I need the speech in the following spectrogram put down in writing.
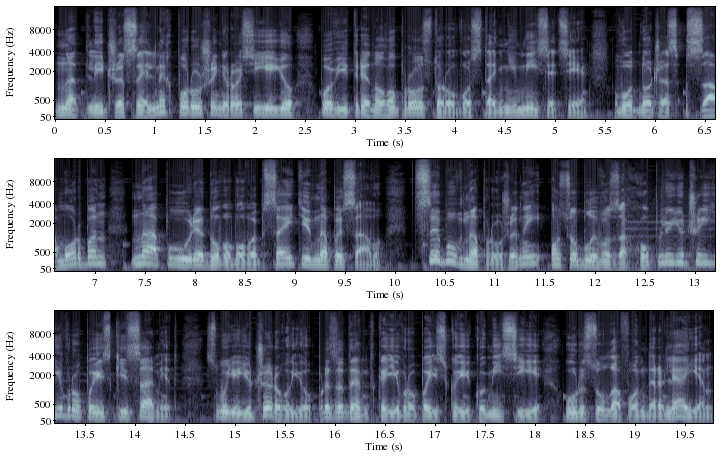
на тлі чисельних порушень Росією повітряного простору в останні місяці. Водночас сам Орбан на поурядовому вебсайті написав: це був напружений, особливо захоплюючий європейський саміт. Своєю чергою, президентка Європейської комісії Урсула фон дер Ляєн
